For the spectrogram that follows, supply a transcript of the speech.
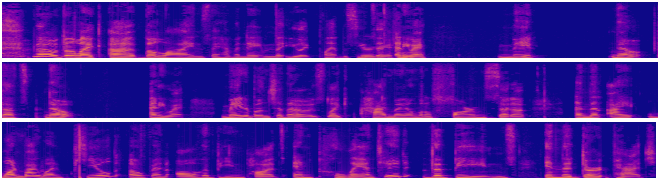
no the like uh the lines they have a name that you like plant the seeds in anyway made no that's no anyway made a bunch of those like had my own little farm set up and then I one by one peeled open all the bean pods and planted the beans in the dirt patch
